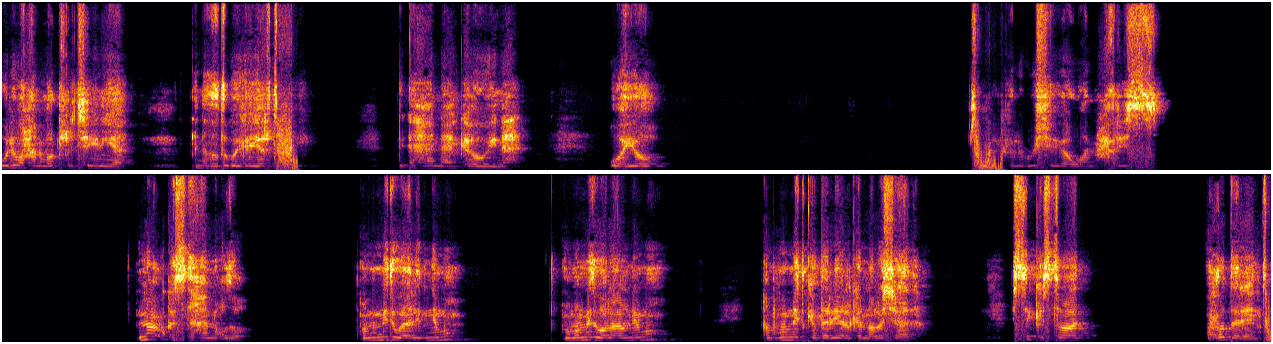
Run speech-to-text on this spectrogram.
weli waxaan rajaynayaa inaad adigu iga yar tahay. Di ahaana aan kaa weynaa waayo jacaylka lagu sheegaa waa naxariis. Nooc kasta ha noqdo. Ama mid waalidnimo ama mid walaalnimo ama midka daryeelka noloshaada. Si kastoo aad wax u dareenta.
